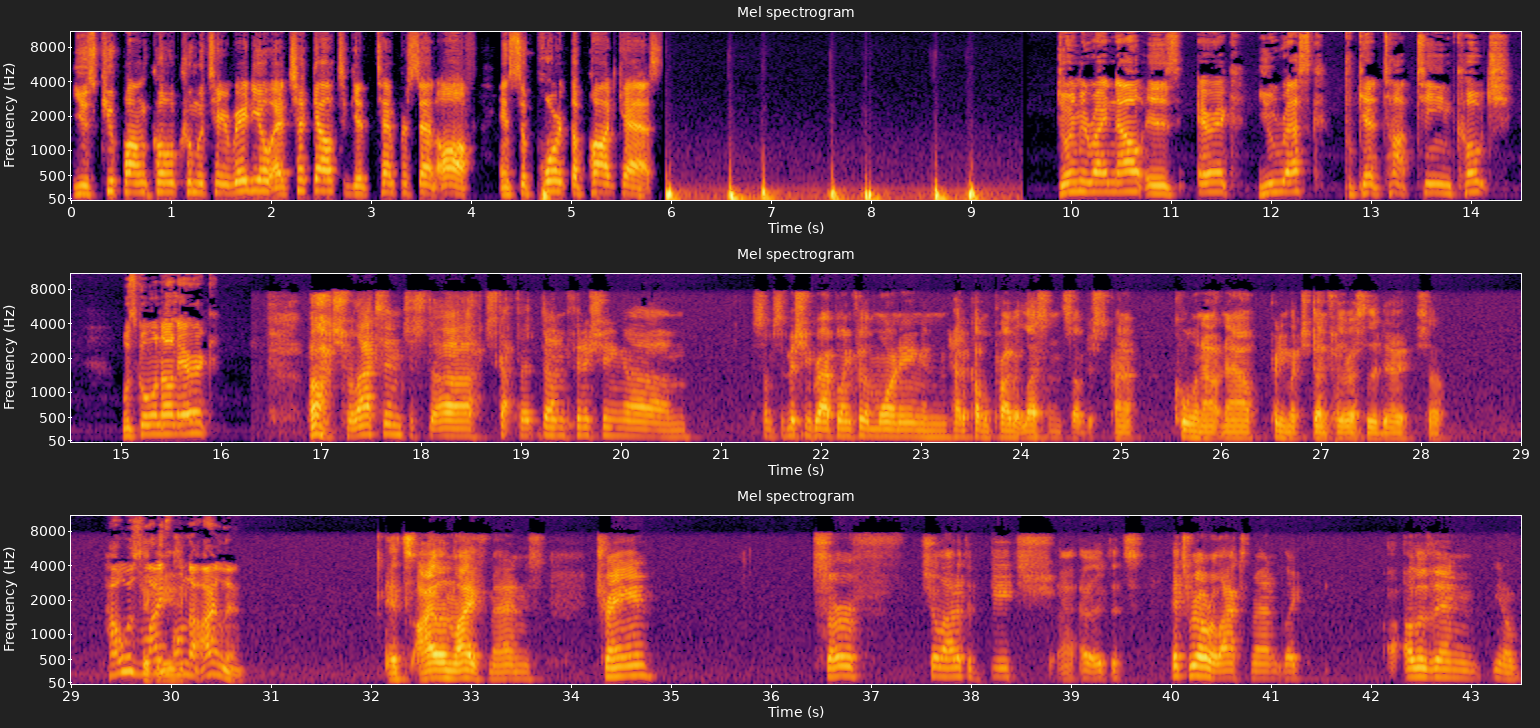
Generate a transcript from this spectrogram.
Use coupon code Kumite Radio at checkout to get 10% off and support the podcast. Joining me right now is Eric Uresk, Phuket top team coach. What's going on, Eric? Oh, just relaxing. Just uh, just got done finishing um, some submission grappling for the morning and had a couple private lessons. So I'm just kind of cooling out now. Pretty much done for the rest of the day. So. How was life on the island? It's island life, man. Train, surf, chill out at the beach. Uh, it's it's real relaxed, man. Like other than you know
